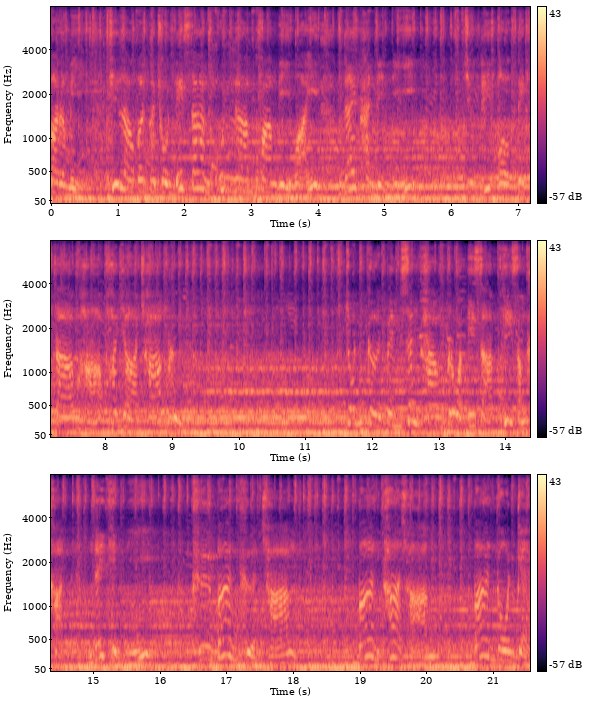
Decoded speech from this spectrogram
บารมี ที่เหล่าบรรพชนได้สร้างคุณงามความดีไว้ในแผ่นดินนี้ จึงได้ออกติดตามหาพญาช้างเผือกจนเกิดเป็นเส้นทางประวัติศาสตร์ที่สำคัญในถิ่นนี้ คือบ้านเขื่อนช้าง บ้านท่าช้าง บ้านโนนแก่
